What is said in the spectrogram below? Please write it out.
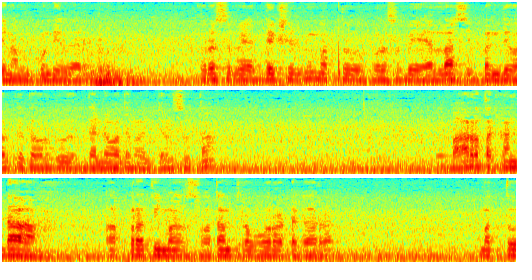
ಏನು ಹಮ್ಮಿಕೊಂಡಿದ್ದಾರೆ, ಪುರಸಭೆ ಅಧ್ಯಕ್ಷರಿಗೂ ಮತ್ತು ಪುರಸಭೆಯ ಎಲ್ಲ ಸಿಬ್ಬಂದಿ ವರ್ಗದವರಿಗೂ ಧನ್ಯವಾದಗಳನ್ನು ತಿಳಿಸುತ್ತಾ, ಭಾರತ ಕಂಡ ಅಪ್ರತಿಮ ಸ್ವಾತಂತ್ರ್ಯ ಹೋರಾಟಗಾರ ಮತ್ತು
